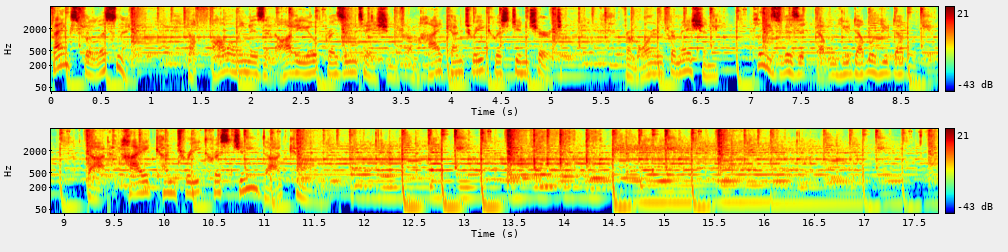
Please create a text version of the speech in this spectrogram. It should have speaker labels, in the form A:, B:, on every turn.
A: Thanks for listening. The following is an audio presentation from High Country Christian Church. For more information, please visit www.highcountrychristian.com.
